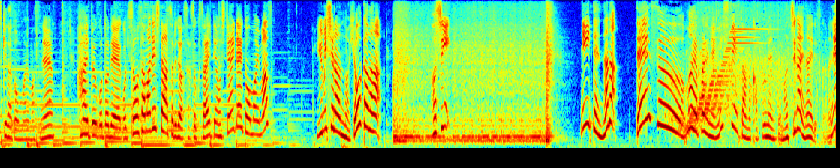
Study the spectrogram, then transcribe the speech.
好きだと思いますね。はいということでごちそうさまでした。それでは早速採点をしちゃいたいと思います。ユミシュランの評価は星。2.7です。まあやっぱりね日清さんのカップ麺って間違いないですからね。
